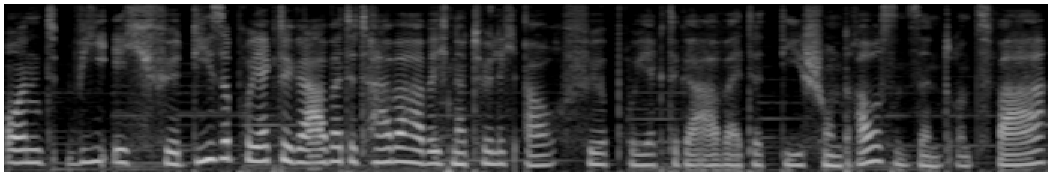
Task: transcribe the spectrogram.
Und wie ich für diese Projekte gearbeitet habe, habe ich natürlich auch für Projekte gearbeitet, die schon draußen sind. Und zwar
